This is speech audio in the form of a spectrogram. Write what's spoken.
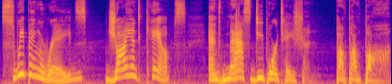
Sweeping raids, giant camps, and mass deportation. Bum, bum, bum.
